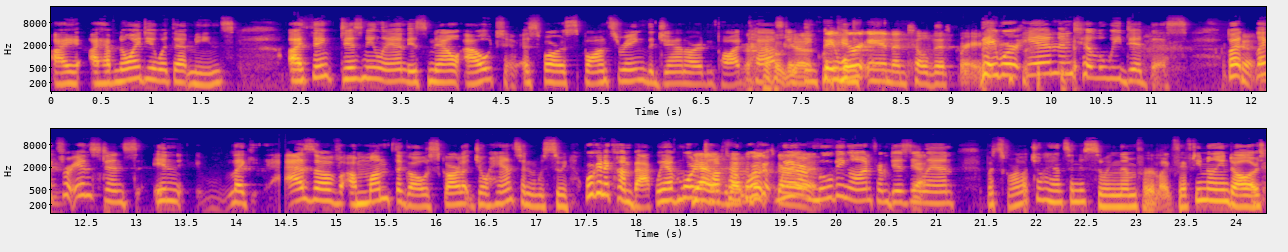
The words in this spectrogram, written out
I, I have no idea what that means. I think Disneyland is now out as far as sponsoring the Jann Arden oh, podcast. Oh, yeah. I think we They can- were in until this break. they were in until we did this. But like for instance, in like as of a month ago, Scarlett Johansson was suing. We're going to come back. We have more to talk about. talk We're, about we are moving on from Disneyland, but Scarlett Johansson is suing them for like fifty million dollars.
